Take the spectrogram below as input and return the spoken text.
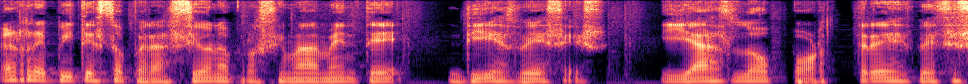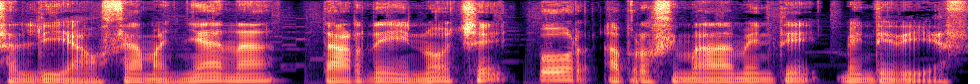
Repite esta operación aproximadamente 10 veces y hazlo por 3 veces al día, o sea, mañana, tarde y noche por aproximadamente 20 días.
